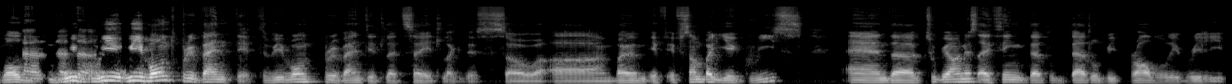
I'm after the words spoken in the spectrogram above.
Well, uh, the, we, the... we we won't prevent it. We won't prevent it. Let's say it like this. So, uh, but if if somebody agrees, and uh, to be honest, I think that that'll be probably really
